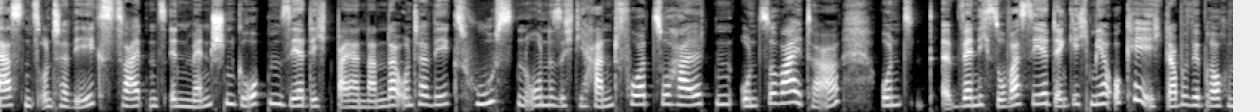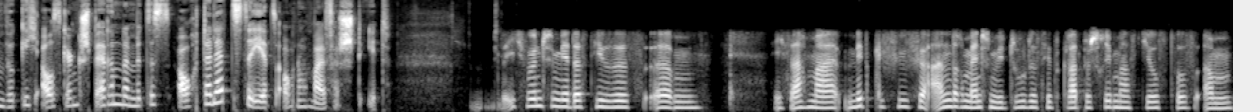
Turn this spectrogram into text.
erstens unterwegs, zweitens in Menschengruppen sehr dicht beieinander unterwegs, husten, ohne sich die Hand vorzuhalten und so weiter. Und äh, wenn ich sowas sehe, denke ich mir, okay, ich glaube, wir brauchen wirklich Ausgangssperren, damit es auch der Letzte jetzt auch nochmal versteht. Ich wünsche mir, dass dieses, ähm, ich sag mal, Mitgefühl für andere Menschen, wie du das jetzt gerade beschrieben hast, Justus, ähm,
